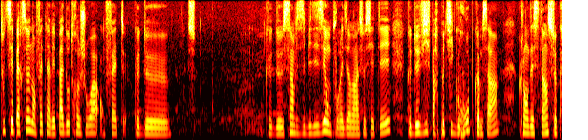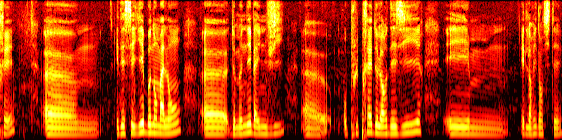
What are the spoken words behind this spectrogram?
toutes ces personnes en fait n'avaient pas d'autre joie en fait que de que de s'invisibiliser, on pourrait dire, dans la société, que de vivre par petits groupes comme ça, clandestins, secrets, euh, et d'essayer, bon an, mal an, euh, de mener bah, une vie au plus près de leurs désirs et, hum, et de leur identité.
